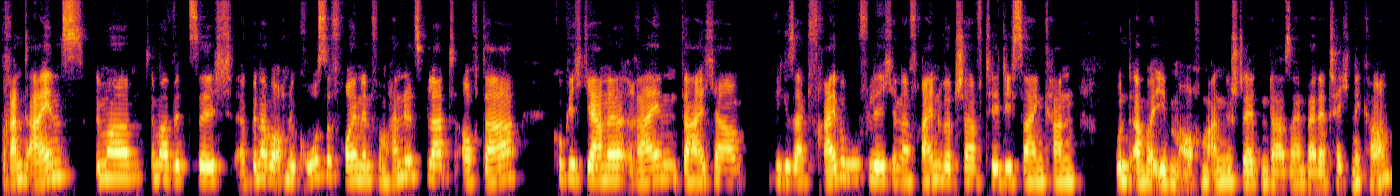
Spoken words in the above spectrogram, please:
Brand 1, immer, immer witzig. Bin aber auch eine große Freundin vom Handelsblatt. Auch da gucke ich gerne rein, da ich ja, wie gesagt, freiberuflich in der freien Wirtschaft tätig sein kann und aber eben auch im Angestellten-Dasein bei der Techniker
